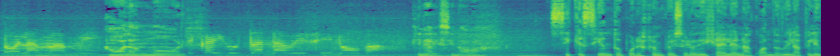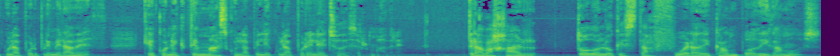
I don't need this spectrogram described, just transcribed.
Hola, mami. Hola, amor. He caigut en la bici nova. ¿Quién es? Sí que siento, por ejemplo, y se lo dije a Elena cuando vi la película por primera vez, que conecté más con la película por el hecho de ser madre. Trabajar todo lo que está fuera de campo, digamos,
